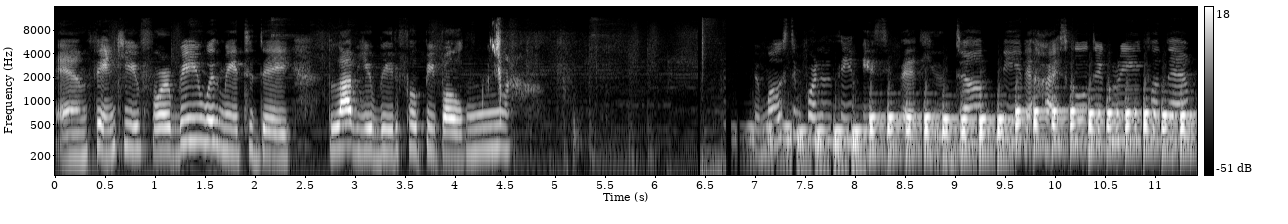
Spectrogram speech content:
and thank you for being with me today. Love you beautiful people. The most important thing is that you don't need a high school degree for them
